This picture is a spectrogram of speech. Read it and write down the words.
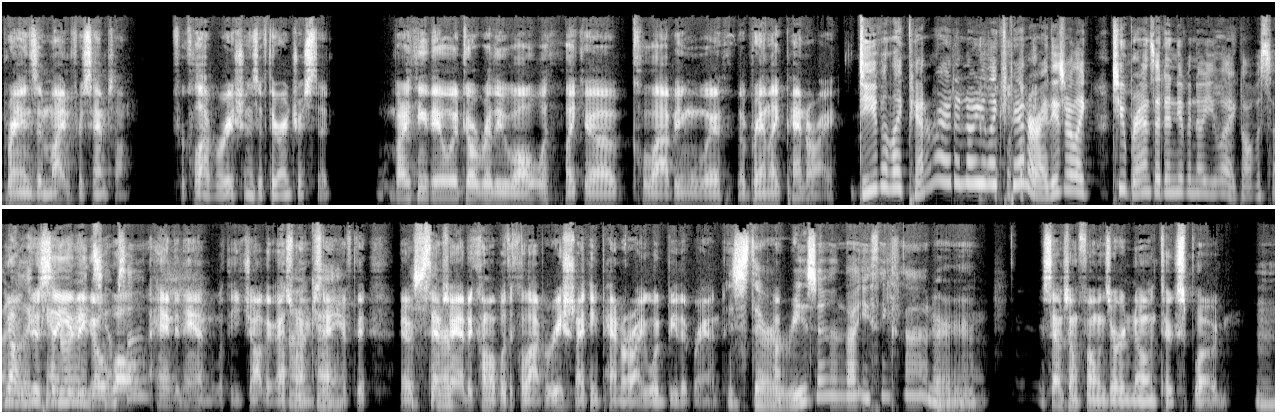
brands in mind for Samsung for collaborations if they're interested. But I think they would go really well with like a collabing with a brand like Panerai. Do you even like Panerai? I didn't know you liked Panerai. These are like two brands I didn't even know you liked. All of a sudden, No, I'm like just saying they go Samsung. well hand in hand with each other. That's what I'm saying. If they, if Is there- Samsung had to come up with a collaboration, I think Panerai would be the brand. Is there a reason that you think that, or Samsung phones are known to explode. Hmm.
